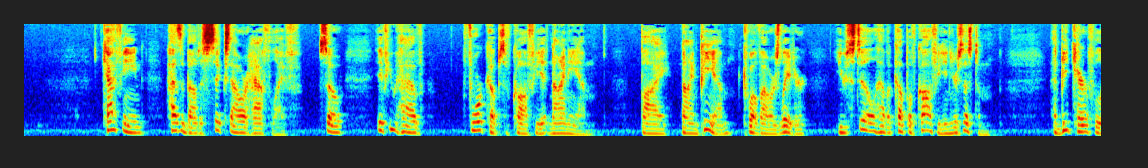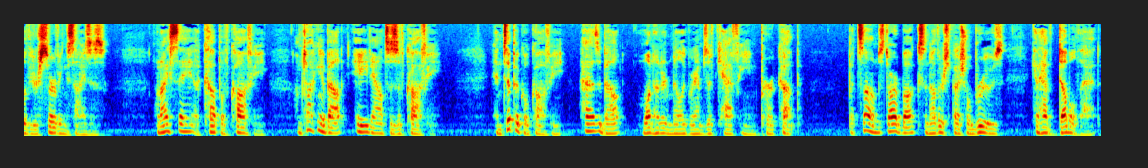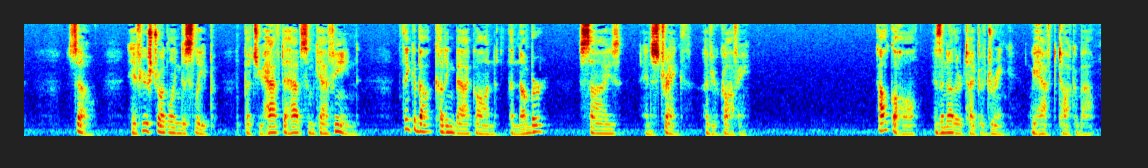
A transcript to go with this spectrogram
Caffeine has about a six hour half life, so if you have four cups of coffee at 9 a.m., by 9 p.m., 12 hours later, you still have a cup of coffee in your system. And be careful of your serving sizes. When I say a cup of coffee, I'm talking about 8 ounces of coffee. And typical coffee has about 100 milligrams of caffeine per cup. But some Starbucks and other special brews can have double that. So, if you're struggling to sleep, but you have to have some caffeine, think about cutting back on the number, size, and strength of your coffee. Alcohol is another type of drink we have to talk about.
